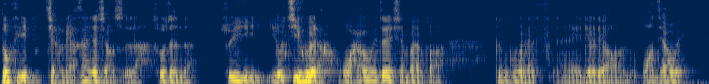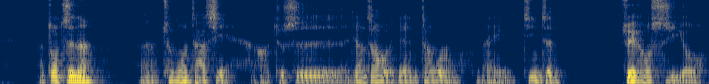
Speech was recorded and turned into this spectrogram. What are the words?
都可以讲两三个小时啦。说真的，所以有机会啦，我还会再想办法跟各位来呃聊聊王家卫啊。总之呢，呃，《春光乍泄》啊，就是梁朝伟跟张国荣来竞争，最后是由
